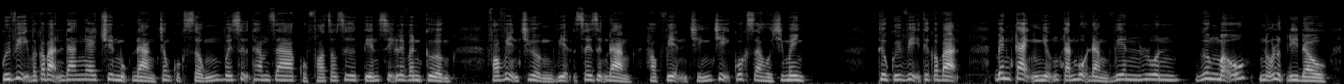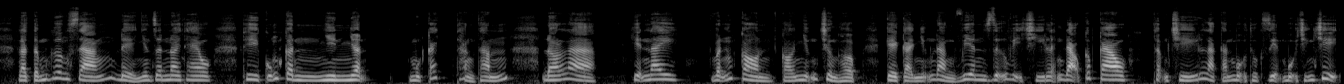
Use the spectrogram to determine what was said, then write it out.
Quý vị và các bạn đang nghe chuyên mục Đảng trong cuộc sống với sự tham gia của Phó Giáo sư Tiến sĩ Lê Văn Cường, Phó Viện trưởng Viện Xây dựng Đảng, Học viện Chính trị Quốc gia Hồ Chí Minh. Thưa quý vị, thưa các bạn, bên cạnh những cán bộ đảng viên luôn gương mẫu, nỗ lực đi đầu, là tấm gương sáng để nhân dân noi theo, thì cũng cần nhìn nhận một cách thẳng thắn, đó là hiện nay vẫn còn có những trường hợp kể cả những đảng viên giữ vị trí lãnh đạo cấp cao, thậm chí là cán bộ thuộc diện Bộ Chính trị,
